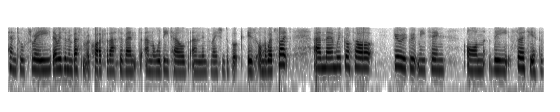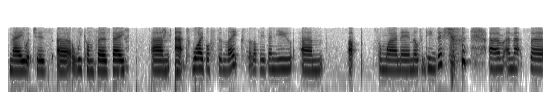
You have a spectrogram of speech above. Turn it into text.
10 till 3. There is an investment required for that event, and all the details and information to book is on the website. And then we've got our Guru Group meeting on the 30th of May, which is uh, a week on Thursday, um, at Wyboston Lakes, a lovely venue um, up somewhere near Milton Keynes-ish, um, and that's uh,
